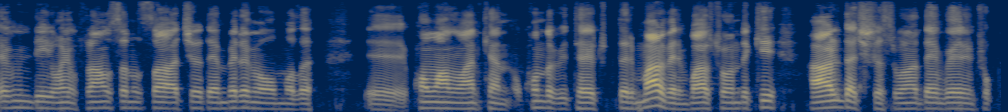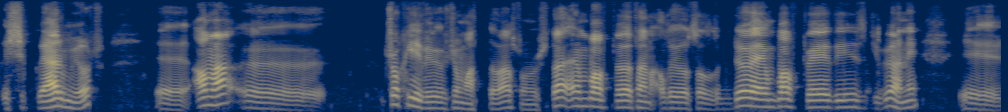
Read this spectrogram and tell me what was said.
emin değilim. Hani Fransa'nın sağ açığı Dembele mi olmalı? E, Koman varken o konuda bir tereddütlerim var benim. Barcelona'daki hali de açıkçası bana Dembele'nin çok ışık vermiyor. E, ama e, çok iyi bir hücum hattı var sonuçta. Mbappe zaten alıyorsa gidiyor ve Mbappe dediğiniz gibi hani e,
